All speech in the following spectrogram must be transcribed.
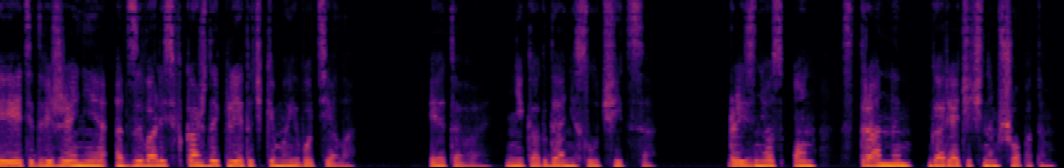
и эти движения отзывались в каждой клеточке моего тела. «Этого никогда не случится», — произнес он странным горячечным шепотом.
